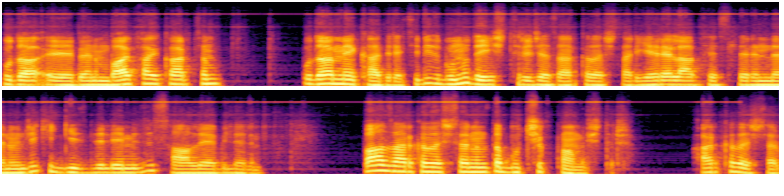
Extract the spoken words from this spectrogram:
Bu da e, benim Wi-Fi kartım. Bu da MAC adresi. Biz bunu değiştireceğiz arkadaşlar. Yerel ağ testlerinden önceki gizliliğimizi sağlayabilelim. Bazı arkadaşlarınızda bu çıkmamıştır. Arkadaşlar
